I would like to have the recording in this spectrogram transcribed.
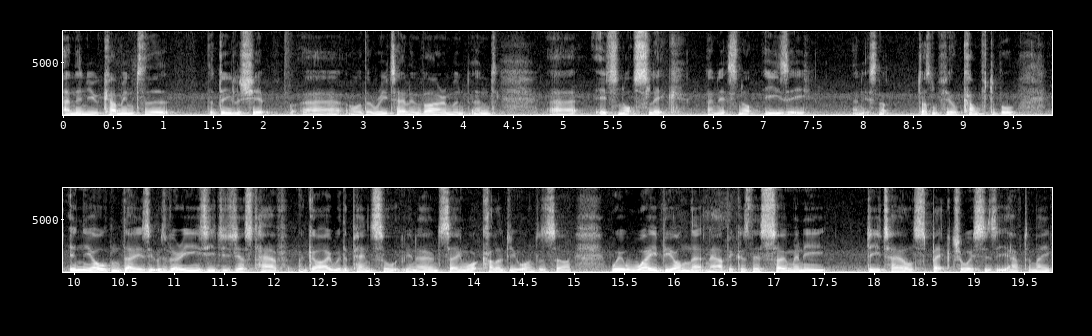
and then you come into the the dealership uh, or the retail environment and uh, it's not slick and it's not easy and it's not doesn't feel comfortable. In the olden days, it was very easy to just have a guy with a pencil, you know, and saying what colour do you want and so on. We're way beyond that now because there's so many detailed spec choices that you have to make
